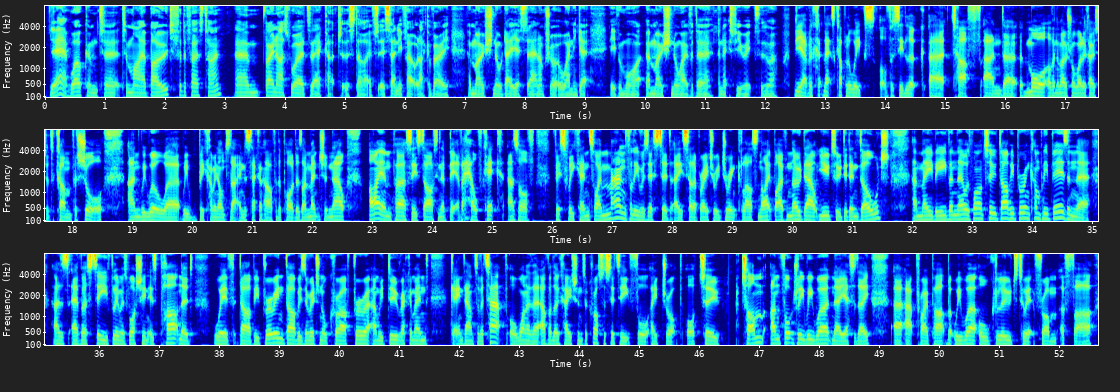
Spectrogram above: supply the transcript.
Yeah, welcome to, to my abode for the first time. Um, very nice words there, Kutch, at the start. It, it certainly felt like a very emotional day yesterday, and I'm sure it will only get even more emotional over the, the next few weeks as well. Yeah, the next couple of weeks obviously look uh, tough and uh, more of an emotional rollercoaster to come for sure. And we will uh, we will be coming on to that in the second half of the pod, as I mentioned. Now, I am personally starting a bit of a health kick as of this weekend, so I manfully resisted a celebratory drink last night, but I've no doubt you two did indulge, and maybe even there was one or two Derby Brewing Company beers in there. As ever, Steve Bloomer's Washing is partnered with Derby Brewing, Derby's original craft brewer, and we do recommend getting down to the tap or one of their other locations across the city for a drop or two. Tom, unfortunately, we weren't there yesterday uh, at Pride Park, but we were all glued to it from afar.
